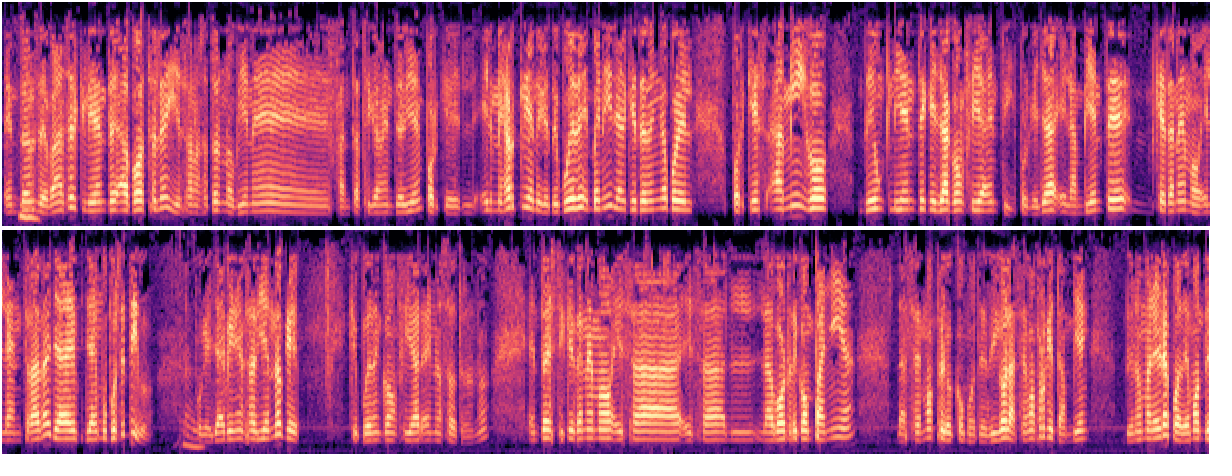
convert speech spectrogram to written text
Entonces, van a ser clientes apóstoles y eso a nosotros nos viene fantásticamente bien porque el mejor cliente que te puede venir es el que te venga por el, porque es amigo de un cliente que ya confía en ti, porque ya el ambiente que tenemos en la entrada ya es, ya es muy positivo, porque ya vienen sabiendo que que pueden confiar en nosotros, ¿no? Entonces sí que tenemos esa, esa labor de compañía, la hacemos, pero como te digo, la hacemos porque también de una manera podemos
